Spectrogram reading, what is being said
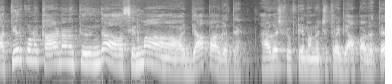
ಆ ತೀರ್ಕೊಳೋ ಕಾರಣದಿಂದ ಆ ಸಿನಿಮಾ ಗ್ಯಾಪ್ ಆಗುತ್ತೆ. ಆಗಸ್ಟ್ ಫಿಫ್ಟೀನ್ ಅನ್ನೋ ಚಿತ್ರ ಗ್ಯಾಪ್ ಆಗುತ್ತೆ.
